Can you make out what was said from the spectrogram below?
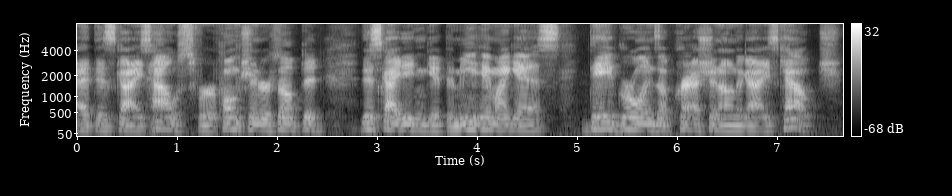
at this guy's house for a function or something. This guy didn't get to meet him, I guess. Dave Grohl ends up crashing on the guy's couch.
